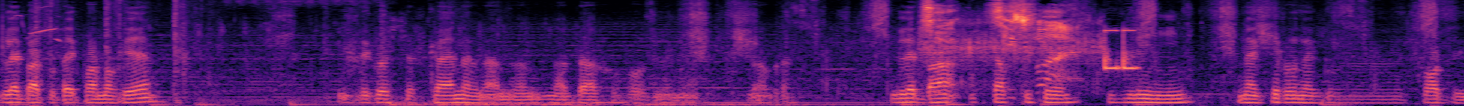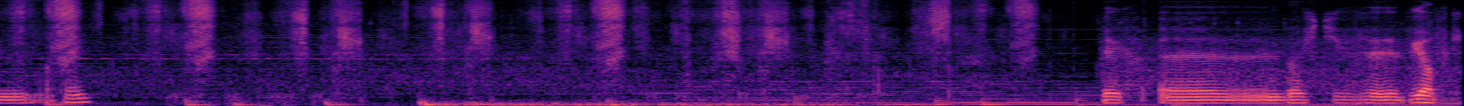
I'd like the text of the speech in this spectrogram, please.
Gleba tutaj panowie. Widzę gościa z KM na, na, na dachu w ogóle, nie? Dobra. Gleba, stawcie się z linii na kierunek w- wschodni, okej? tych e, gości z wioski,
